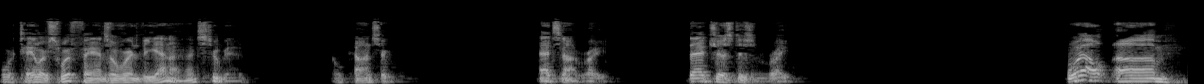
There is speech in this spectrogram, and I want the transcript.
Poor Taylor Swift fans over in Vienna. That's too bad. No concert. That's not right. That just isn't right. Well, um,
